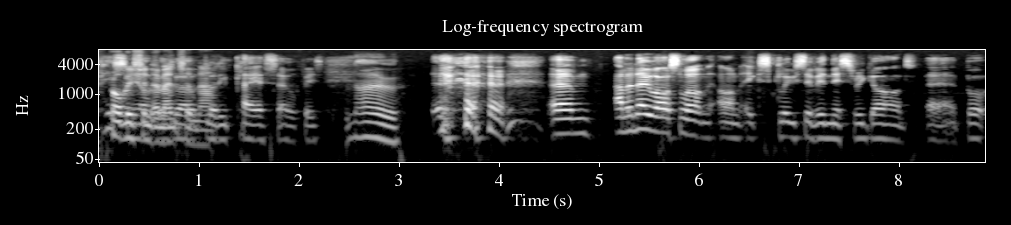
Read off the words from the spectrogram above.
piss Probably shouldn't have mentioned well, that. Bloody player selfies. no. um, and I know Arsenal aren't, aren't exclusive in this regard, uh, but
